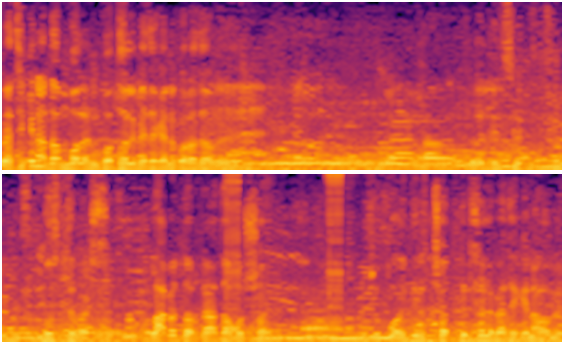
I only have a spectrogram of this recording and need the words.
বেচে কিনা দাম বলেন কত হলে বেচা কেনা করা যাবে? বুঝতে পারছি। লাভের দরকার আছে অবশ্যই। কিছু পঁয়ত্রিশ ছত্রিশ হলে বেচা কেনা হবে।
